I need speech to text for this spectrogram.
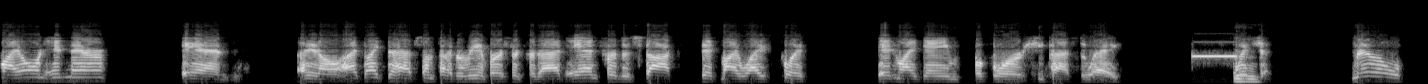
my own in there, and you know, I'd like to have some type of reimbursement for that and for the stock that my wife put in my name before she passed away. Mm-hmm. Which Merrill,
